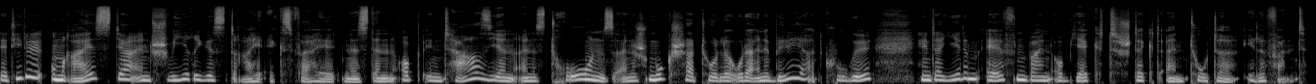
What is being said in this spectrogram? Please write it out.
Der Titel umreißt ja ein schwieriges Dreiecksverhältnis, denn ob Intarsien eines Throns, eine Schmuckschatulle oder eine Billardkugel, hinter jedem Elfenbeinobjekt steckt ein toter Elefant.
